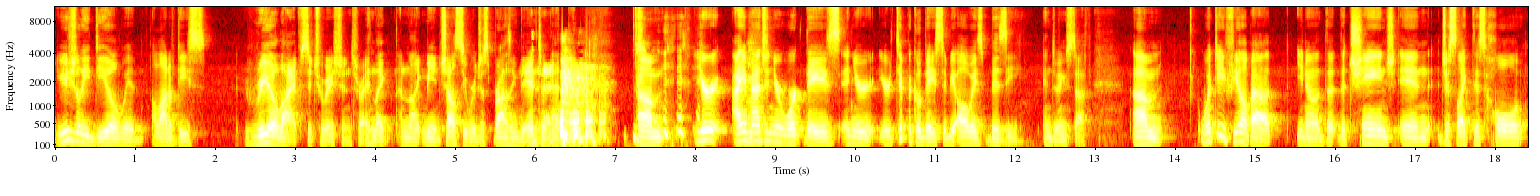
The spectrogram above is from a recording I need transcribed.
usually deal with a lot of these real life situations, right? Like, unlike me and Chelsea, we're just browsing the internet. But, um, your I imagine your work days and your your typical days to be always busy and doing stuff. Um, what do you feel about you know the the change in just like this whole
